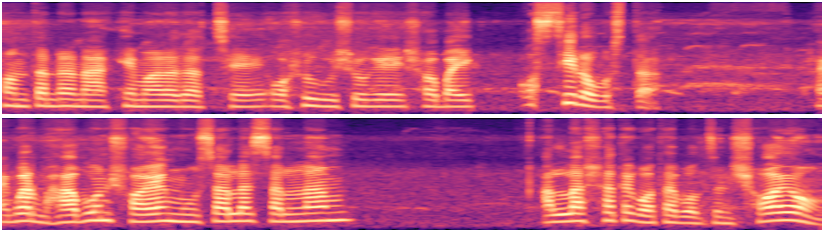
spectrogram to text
সন্তানরা না খেয়ে মারা যাচ্ছে অসুখ বিসুখে সবাই অস্থির অবস্থা। একবার ভাবুন, স্বয়ং মুসা আল্লাহ সাল্লাম আল্লাহর সাথে কথা বলছেন। স্বয়ং।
